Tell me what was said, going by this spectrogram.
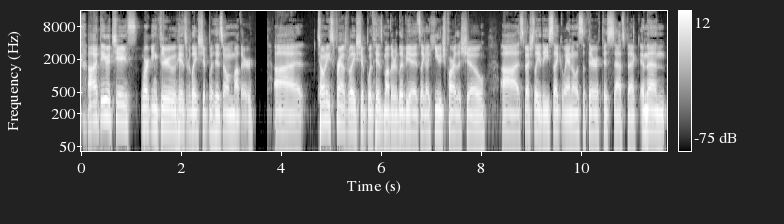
uh, David Chase working through his relationship with his own mother. Uh, Tony Soprano's relationship with his mother Olivia is like a huge part of the show, uh, especially the psychoanalyst, the therapist aspect, and then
